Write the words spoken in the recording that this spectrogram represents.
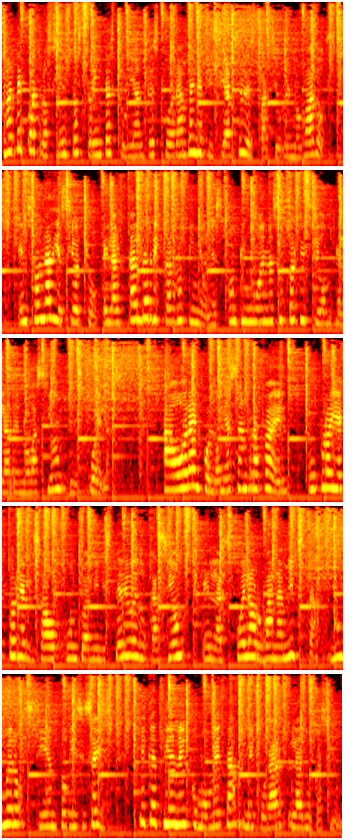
Más de 430 estudiantes podrán beneficiarse de espacios renovados. En zona 18, el alcalde Ricardo Quiñones continúa en la supervisión de la renovación de escuelas. Ahora en Colonia San Rafael, un proyecto realizado junto al Ministerio de Educación en la Escuela Urbana Mixta número 116 y que tiene como meta mejorar la educación.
